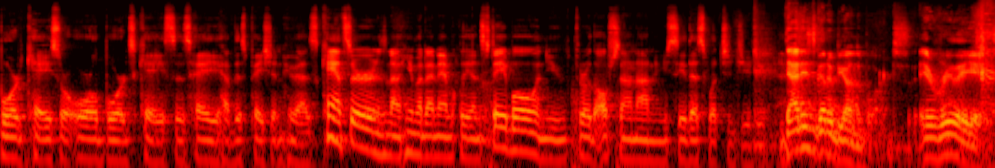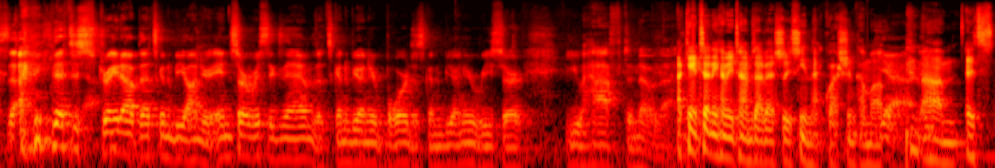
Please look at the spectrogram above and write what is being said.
board case or oral boards case is, hey, you have this patient who has cancer and is now hemodynamically unstable, and you throw the ultrasound on and you see this. What should you do? next? That is going to be on the boards. It really is. I mean, that's just straight up. That's going to be on your in-service exam. That's going to be on your boards. It's going to be on your research. You have to know that. I can't tell you how many times I've actually seen that question come up. Yeah. Um, it's,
